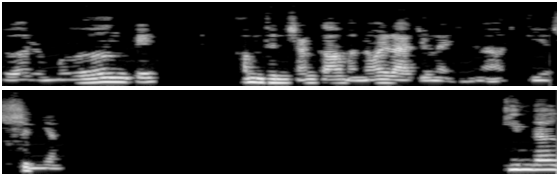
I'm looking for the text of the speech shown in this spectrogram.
cửa rồi mượn cái âm thanh sẵn có mà nói ra chuyện này, chuyện nọ kia, sinh nhân. Kim đơn.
